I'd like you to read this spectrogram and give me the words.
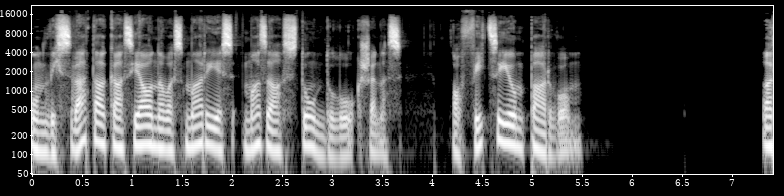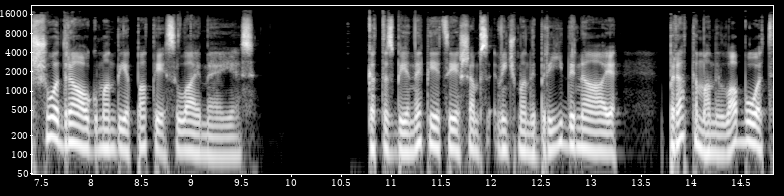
un vissvētākās jaunavas Marijas mazās stundu lūkšanas, oficium parvum. Ar šo draugu man bija patiesi laimējies. Kad tas bija nepieciešams, viņš mani brīdināja, prata mani labot,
